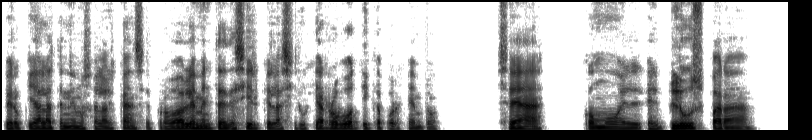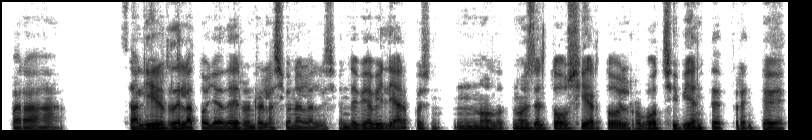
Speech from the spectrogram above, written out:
pero que ya la tenemos al alcance. Probablemente decir que la cirugía robótica, por ejemplo, sea como el, el plus para, para salir del atolladero en relación a la lesión de vía biliar, pues no, no es del todo cierto. El robot, si bien te, te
